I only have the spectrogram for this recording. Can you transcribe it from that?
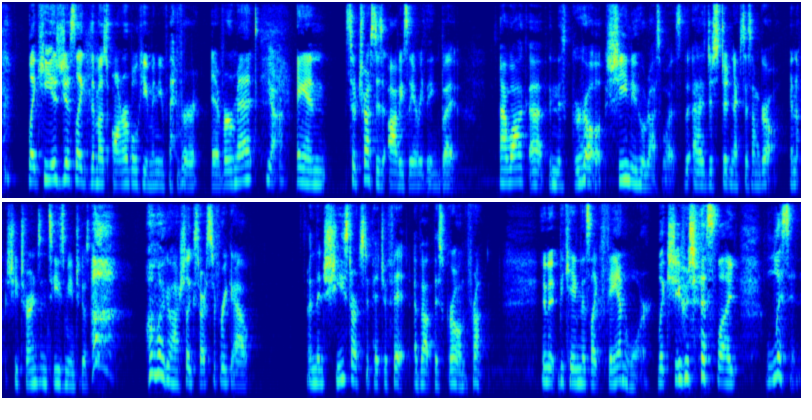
like he is just like the most honorable human you've ever ever met. Yeah. And so trust is obviously everything, but I walk up and this girl, she knew who Russ was. I just stood next to some girl and she turns and sees me and she goes, "Oh my gosh," like starts to freak out. And then she starts to pitch a fit about this girl in the front. And it became this like fan war. Like she was just like, listen,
